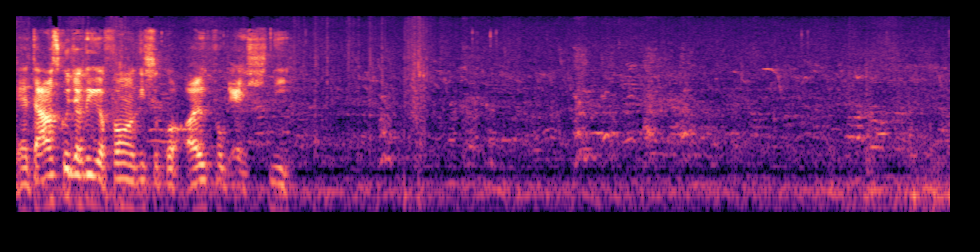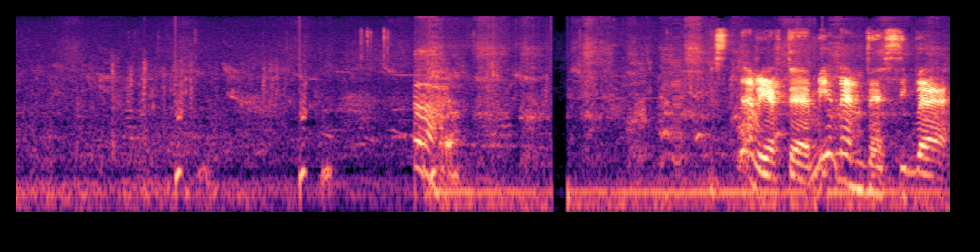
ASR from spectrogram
Én támaszkodjak a falnak is, akkor alig fog esni. Értem, miért nem veszi be?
